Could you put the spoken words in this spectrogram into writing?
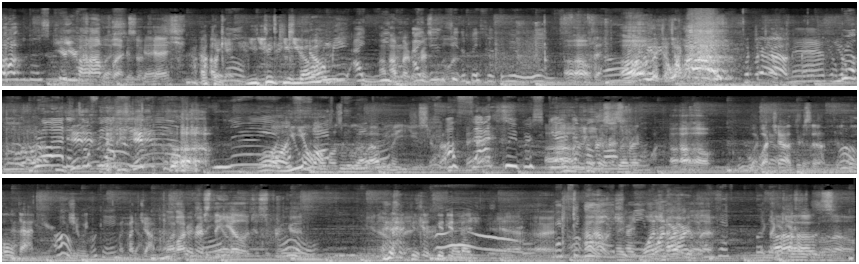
all of those You're complex, okay? Okay, No. you think you know me? I, we, I'm gonna I press didn't see blue. the place that we were in. Oh, Oh, you oh! Watch out, man. Bro, bro, I had a goofy didn't blow. Literally, Well, you almost blew up, but you A fat creeper scared Oh, the hell out of me. uh-oh. Watch out, there's a hole down here. Oh, Should we my jump? Well, I pressed the yellow just for good. Oh, You good, good measure. yeah, all right. that's the Ouch, goal. I mean, one heart we left. Like, uh, Uh,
